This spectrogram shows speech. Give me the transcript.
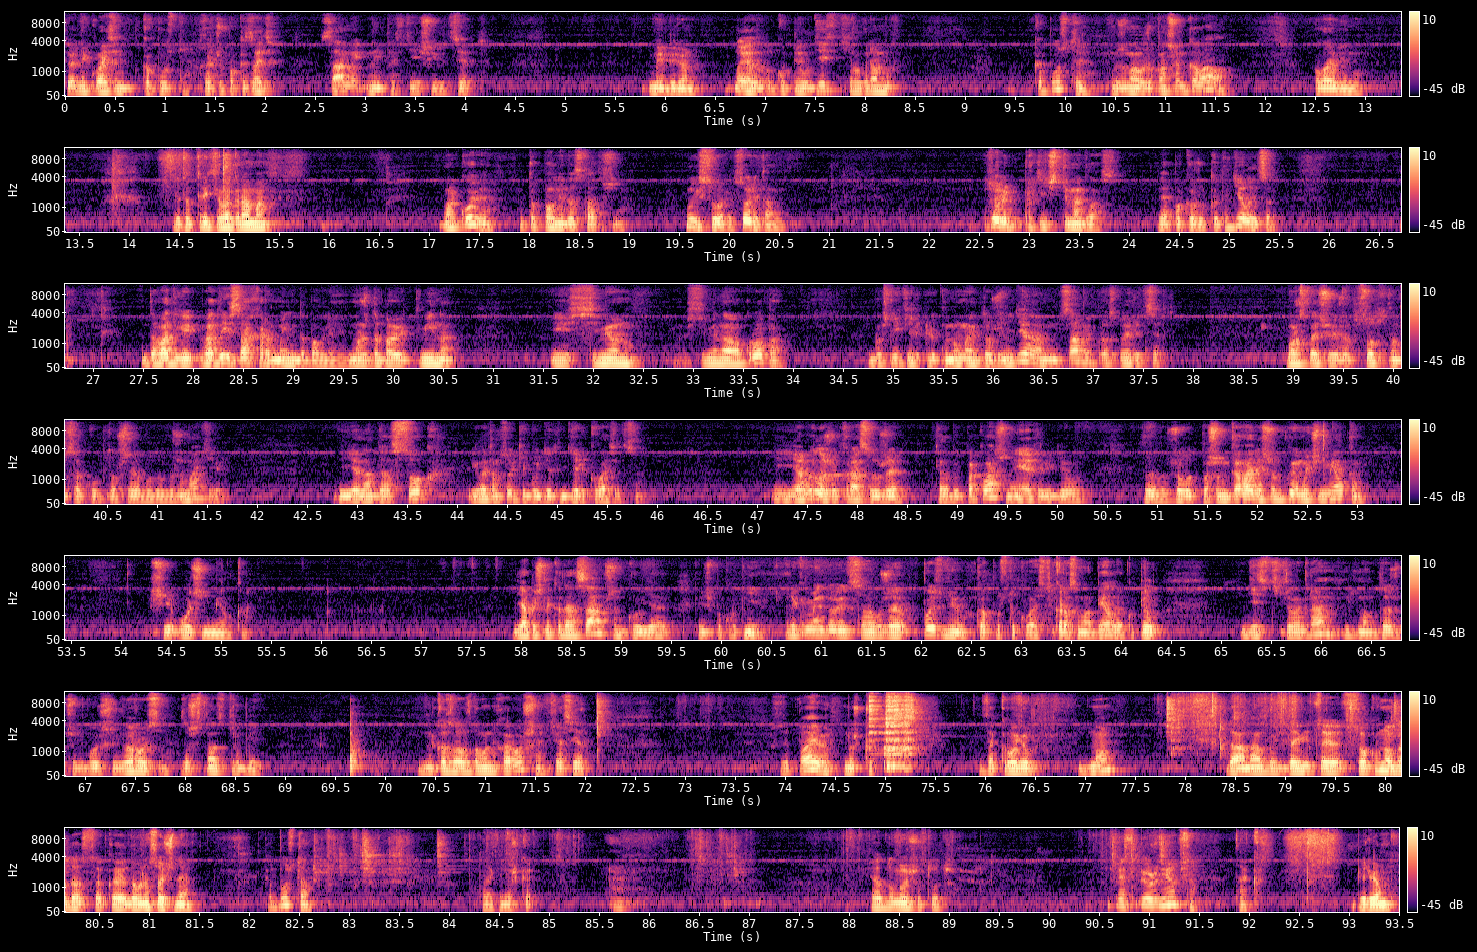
Сегодня квасим капусту. Хочу показать самый наипростейший рецепт. Мы берем, ну я купил 10 килограммов капусты. Жена уже подшинковала половину. Где-то 3 килограмма моркови. Это вполне достаточно. Ну и соли. Соли там. Соли практически на глаз. Я покажу, как это делается. До воды, воды и сахара мы не добавляем. Можно добавить мина и семен, семена укропа, брусники или клюквы. Но мы это тоже не делаем. Самый простой рецепт. Можно сказать, что в собственном соку, потому что я буду выжимать ее. И я надаст сок, и в этом соке будет где-то неделю кваситься. И я выложу как раз уже, когда будет поквашено, я это видео выложу. Вот пошинковали, шинкуем очень мелко. Вообще очень мелко. Я обычно, когда сам шинкую, я, конечно, покрупнее. Рекомендуется уже позднюю капусту класть. Она белая. Купил 10 килограмм, нам даже чуть больше, в Велоросе за 16 рублей. Мне казалось довольно хорошая. Сейчас я засыпаю, немножко закрою дно. Да, она будет давиться, сок много даст, такая довольно сочная капуста. Так, немножко я думаю, что тут, в принципе, ужмется. Так, берем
